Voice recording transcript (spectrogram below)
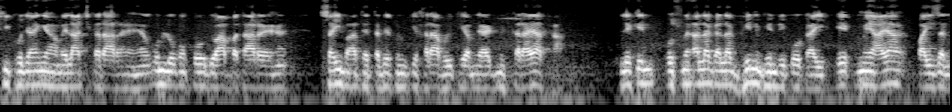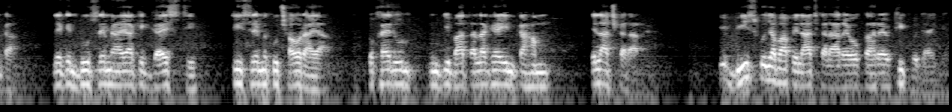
ठीक हो जाएँगे, हम इलाज करा रहे हैं। उन लोगों को जो आप बता रहे हैं, सही बात है, तबीयत उनकी खराब हुई थी, हमने एडमिट कराया था। लेकिन उसमें अलग अलग भिन्न भिन्न रिपोर्ट आई। एक में आया पाइजन का लेकिन दूसरे में आया कि गैस थी। तीसरे में कुछ और आया। तो खैर उन, उनकी बात अलग है इनका हम इलाज करा रहे हैं। ये बीस को जब आप इलाज करा रहे हो कह रहे हो ठीक हो जाएँगे।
